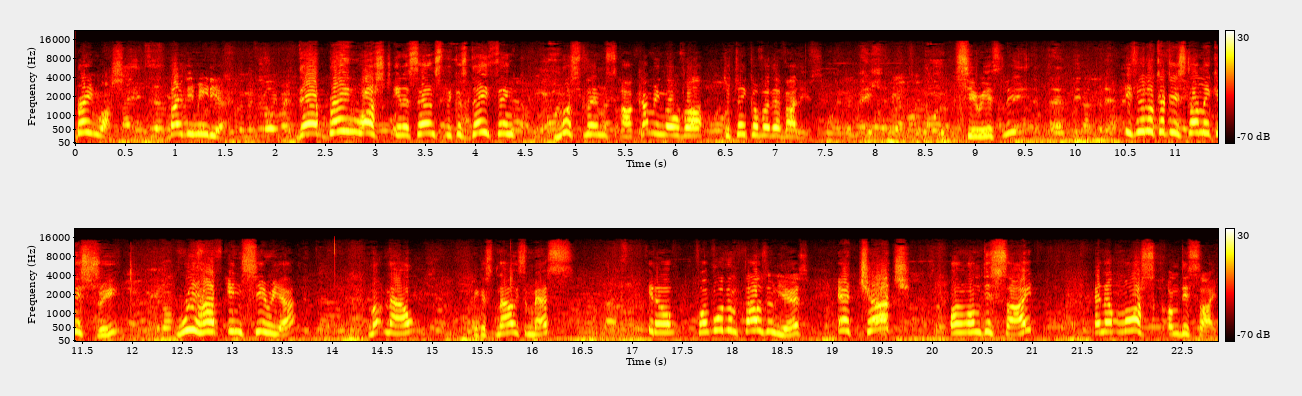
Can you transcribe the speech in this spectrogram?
Brainwashed by the media. They're brainwashed in a sense because they think Muslims are coming over to take over their values. Seriously? If you look at Islamic history, we have in Syria, not now, because now it's a mess, you know, for more than thousand years, a church on, on this side and a mosque on this side.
